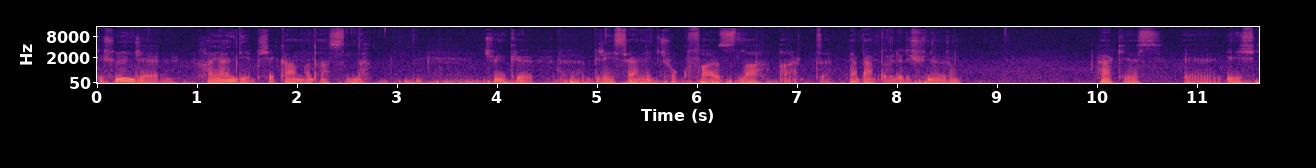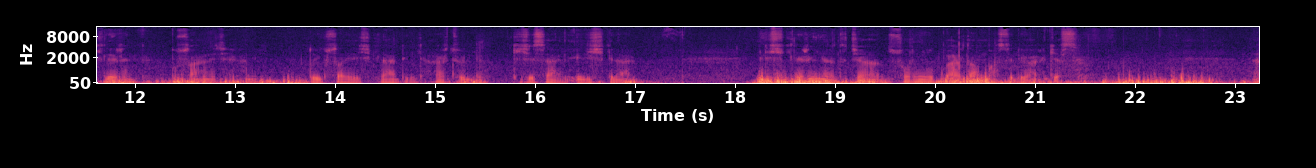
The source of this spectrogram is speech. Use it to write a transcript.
düşününce hayal diye bir şey kalmadı aslında. Çünkü bireysellik çok fazla arttı. Ya ben böyle düşünüyorum. Herkes e, ilişkilerin bu sadece hani duygusal ilişkiler değil, her türlü kişisel ilişkiler. İlişkilerin yaratacağı sorumluluklardan bahsediyor herkes. E,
